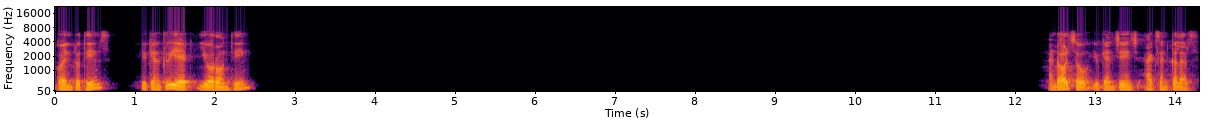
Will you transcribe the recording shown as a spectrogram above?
Going to themes, you can create your own theme. And also you can change accent colors.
